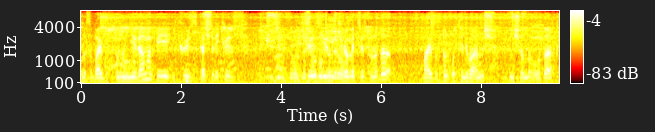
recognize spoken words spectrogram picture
burası Bayburtlu'nun yeri ama bir 200, kaç dedi 200, 220 kilometre sonra da 220 otelleri var. kilometre sonra da Bayburt'un oteli varmış. İnşallah orada artık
